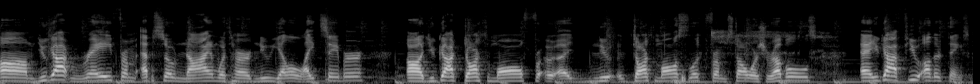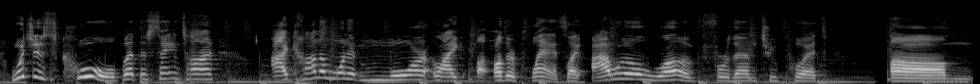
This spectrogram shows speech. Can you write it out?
um, you got Rey from Episode Nine with her new yellow lightsaber. Uh, you got Darth Maul, fr- uh, new Darth Maul's look from Star Wars Rebels, and you got a few other things, which is cool. But at the same time, I kind of wanted more like uh, other planets. Like I would have loved for them to put, um,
